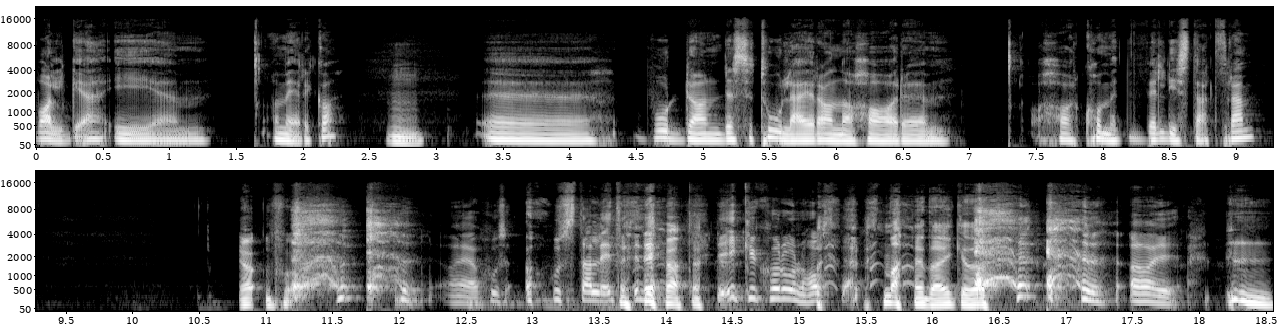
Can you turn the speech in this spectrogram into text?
valget i um, Amerika. Eh, hvordan disse to leirene har, em, har kommet veldig sterkt frem. Ja, for, Jeg hosta litt. Det, det er ikke koronahoste. nei, det er ikke det. Oi.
